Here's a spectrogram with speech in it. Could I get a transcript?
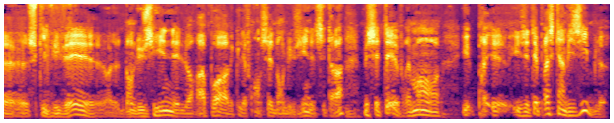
euh, ce qu'ils vivaient euh, dans l'usine et leur rapport avec les Français dans l'usine, etc. Mais c'était vraiment, ils, étaient presque invisibles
